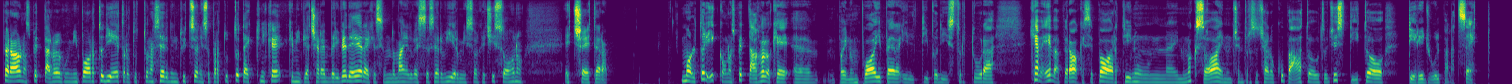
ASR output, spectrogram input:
però è uno spettacolo a cui mi porto dietro tutta una serie di intuizioni, soprattutto tecniche, che mi piacerebbe rivedere, che se un domani dovesse servirmi so che ci sono, eccetera. Molto ricco, uno spettacolo che eh, poi non puoi per il tipo di struttura che aveva però che se porti in, un, in uno XOA, in un centro sociale occupato, autogestito, tiri giù il palazzetto,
